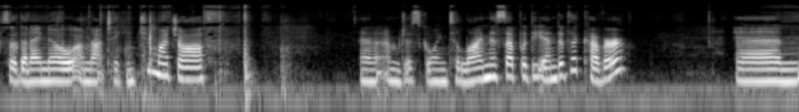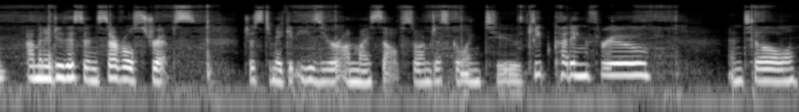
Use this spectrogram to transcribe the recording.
so that I know I'm not taking too much off. And I'm just going to line this up with the end of the cover. And I'm going to do this in several strips just to make it easier on myself. So I'm just going to keep cutting through until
